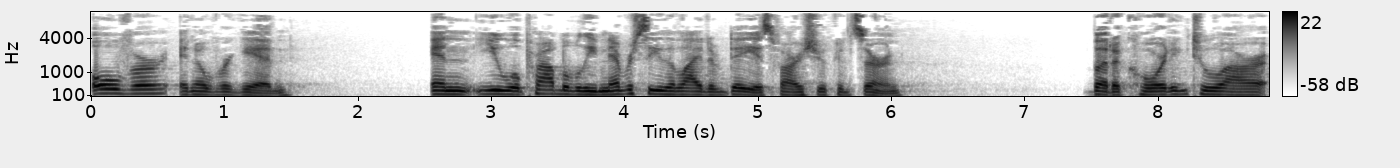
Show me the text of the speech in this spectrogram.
over and over again. And you will probably never see the light of day as far as you're concerned. But according to our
